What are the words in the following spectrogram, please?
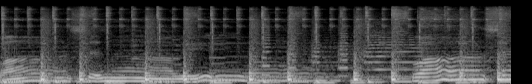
වාසනාවේවා. වාසනාවේවා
